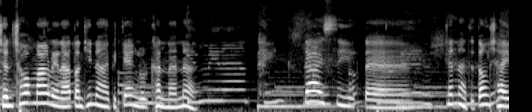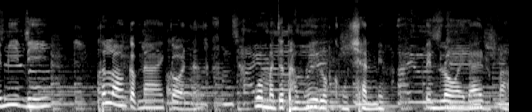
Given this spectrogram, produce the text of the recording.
ฉันชอบมากเลยนะ ตอนที่นายไปแกล้งรถคันนั้นน่ะ ได้สิ แต่ ฉันอาจจะต้องใช้มีดนี้ทดลองกับนายก่อนนะ ว่ามันจะทำให้รถของฉันเนี่ย เป็นรอยได้หรือเปล่า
